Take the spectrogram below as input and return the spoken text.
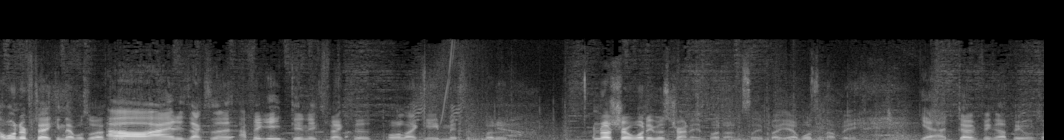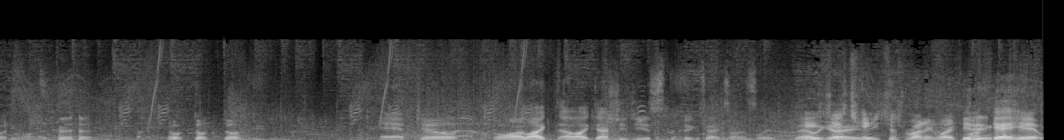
I wonder if taking that was worth it. Oh, and he's actually. I think he didn't expect it, or like he misinputted. I'm not sure what he was trying to input, honestly, but yeah, it wasn't up B. Yeah, I don't think up B was what he wanted. do, do, do. F2. Well, I like I like Dashie's use of the big attacks, honestly. There he's we go. just he's just running away he didn't get hit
